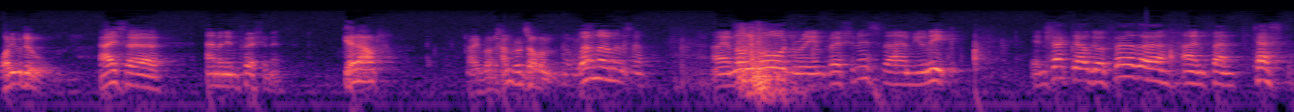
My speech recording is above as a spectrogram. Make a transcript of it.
What do you do? I, sir, am an impressionist. Get out. I've got hundreds of them. One moment, sir. I am not an ordinary impressionist. I am unique. In fact, I'll go further. I'm fantastic.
